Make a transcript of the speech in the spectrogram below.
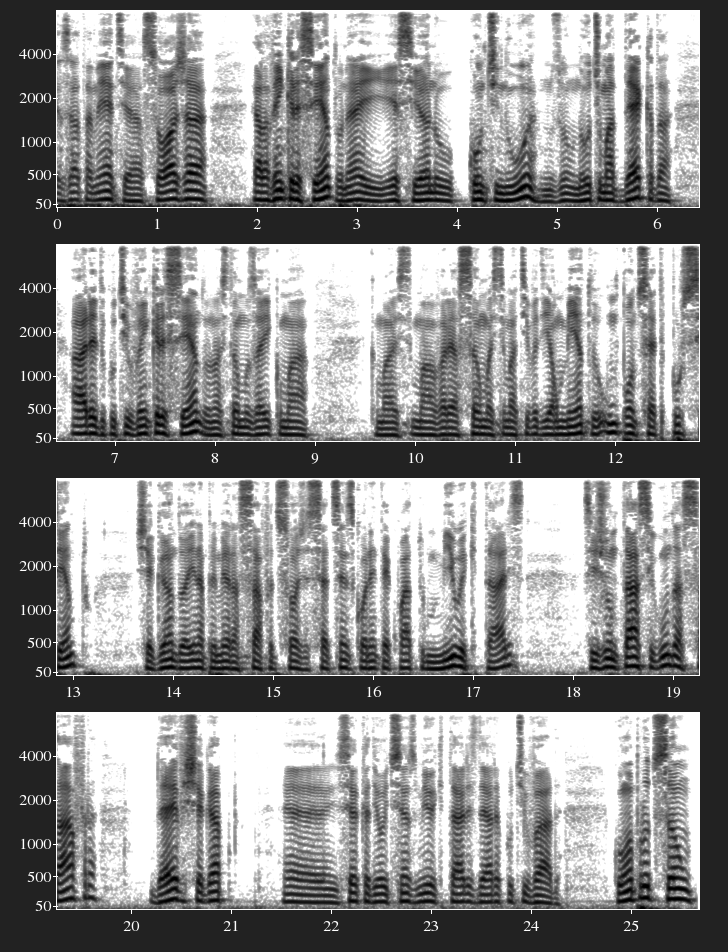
Exatamente, a soja ela vem crescendo, né? E esse ano continua. Na última década a área de cultivo vem crescendo. Nós estamos aí com uma uma, uma variação, uma estimativa de aumento de 1,7%, chegando aí na primeira safra de soja 744 mil hectares. Se juntar a segunda safra, deve chegar é, em cerca de 800 mil hectares de área cultivada. Com a produção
